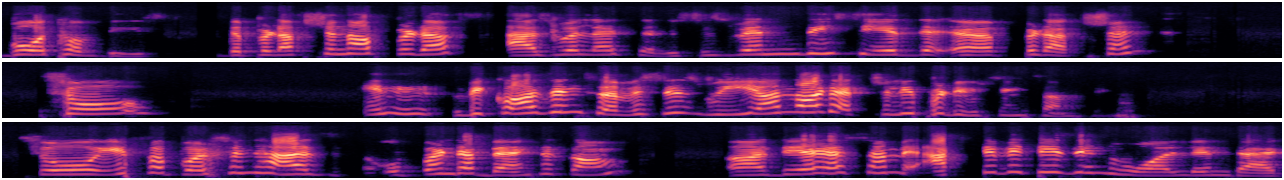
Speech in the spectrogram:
both of these, the production of products as well as services. When we say the uh, production, so in because in services we are not actually producing something. So if a person has opened a bank account, uh, there are some activities involved in that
